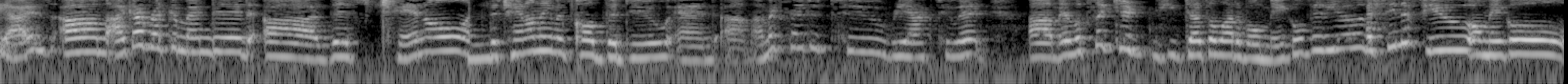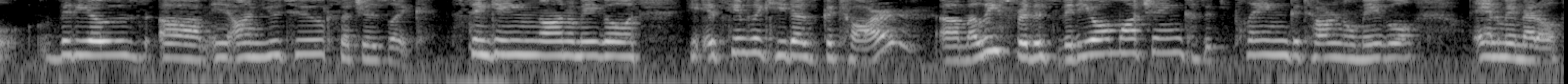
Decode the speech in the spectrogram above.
Hey guys, um, I got recommended uh, this channel. The channel name is called The Dooo, and um, I'm excited to react to it. Um, it looks like he does a lot of Omegle videos. I've seen a few Omegle videos um, in, on YouTube, such as like singing on Omegle. It seems like he does guitar, um, at least for this video I'm watching, because it's playing guitar in Omegle anime metal.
